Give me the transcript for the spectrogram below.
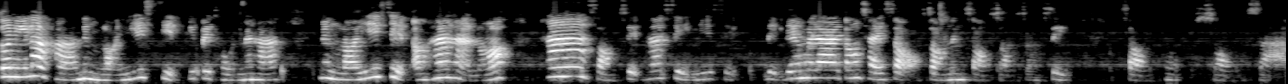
ตัวนี้ล่ะคะหนึ่งร้อยยี่สิบที่ไปทดนะคะหนึ่งร้อยยี่สิบเอาห้าหารเนาะห้าสองสิบห้าสี่ยี่สิบเด็กเลี่ยงไม่ได้ต้องใช้สองสองหนึ่งสองสองสองสี่ สองหกสองสาม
